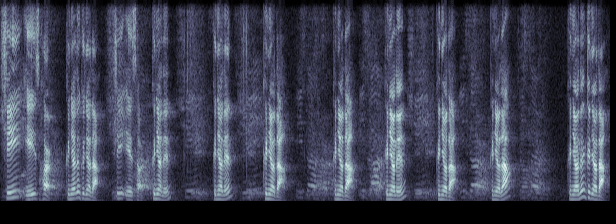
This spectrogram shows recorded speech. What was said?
she is her. 그녀는 그녀다. she is her. 그녀는 그녀는 그녀다. 그녀다. 그녀는 그녀다. 그녀다. 그녀는 그녀다.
